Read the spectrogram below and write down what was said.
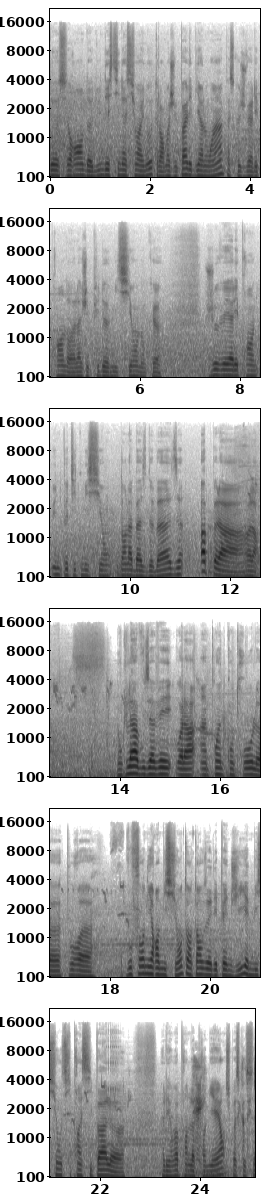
de se rendre d'une destination à une autre. Alors moi je vais pas aller bien loin parce que je vais aller prendre, là j'ai plus de mission donc je vais aller prendre une petite mission dans la base de base. Hop là, voilà. Donc là, vous avez voilà un point de contrôle euh, pour euh, vous fournir en mission. De temps en temps, vous avez des PNJ. Il y a une mission aussi principale. euh. Allez, on va prendre la première. Je sais pas ce que c'est.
